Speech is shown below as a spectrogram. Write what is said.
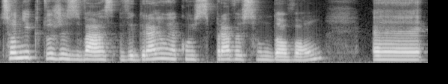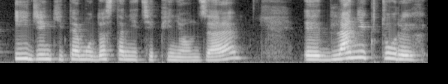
Co niektórzy z Was wygrają jakąś sprawę sądową e, i dzięki temu dostaniecie pieniądze. Y, Dla niektórych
